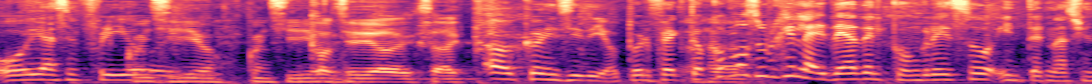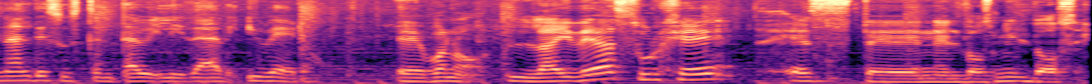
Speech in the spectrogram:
hoy hace frío? Coincidió, coincidió. Coincidió, exacto. Oh, coincidió, perfecto. Ajá. ¿Cómo surge la idea del Congreso Internacional de Sustentabilidad Ibero? Eh, bueno, la idea surge este, en el 2012.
